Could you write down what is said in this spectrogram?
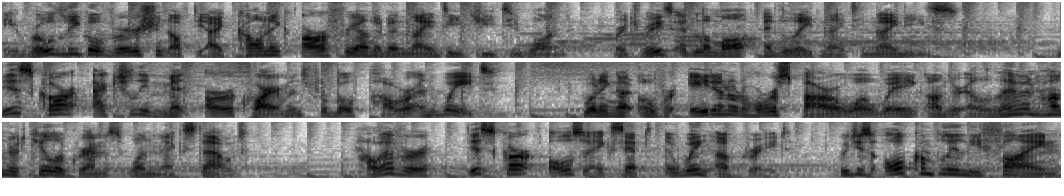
a road legal version of the iconic R390 GT1, which raced at Le Mans in the late 1990s. This car actually met our requirements for both power and weight, putting out over 800 horsepower while weighing under 1100 kilograms when maxed out. However, this car also accepts a wing upgrade, which is all completely fine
